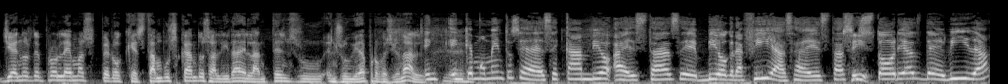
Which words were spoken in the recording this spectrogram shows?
llenos de problemas, pero que están buscando salir adelante en su, en su vida profesional. ¿En, en qué momento se da ese cambio a estas eh, biografías, a estas Sí. historias de vida,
